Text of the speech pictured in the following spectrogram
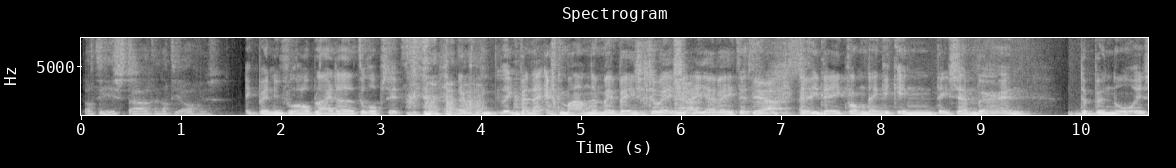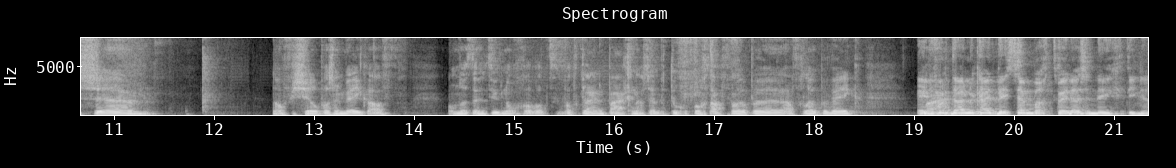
dat die hier staat en dat die af is? Ik ben nu vooral blij dat het erop zit. ik ben er echt maanden mee bezig geweest. Ja. jij weet het. Ja, het idee kwam denk ik in december en de bundel is uh, officieel pas een week af omdat we natuurlijk nog wat, wat kleine pagina's hebben toegevoegd afgelopen, afgelopen week. Even voor de duidelijkheid, december 2019, hè?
